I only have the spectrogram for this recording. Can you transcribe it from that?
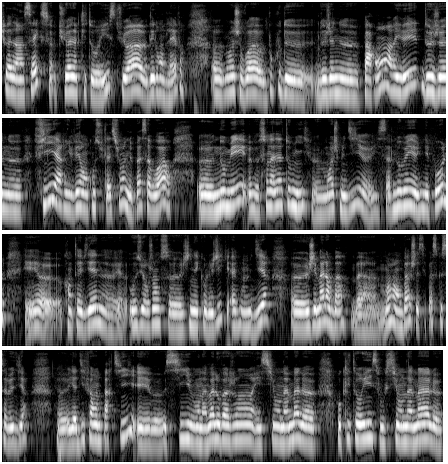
tu as un sexe, tu as un clitoris, tu as euh, des grandes lèvres. Euh, moi, je vois beaucoup de, jeunes parents arriver, de jeunes filles arriver en consultation et ne pas savoir euh, nommer son anatomie. moi, je me dis, ils savent nommer une épaule et quand elles viennent aux urgences gynécologiques, elles vont me dire, j'ai mal en bas. Ben, moi, en bas, je ne sais pas ce que ça veut dire. Il y a différentes parties et si on a mal au vagin et si on a mal au clitoris ou si on a mal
